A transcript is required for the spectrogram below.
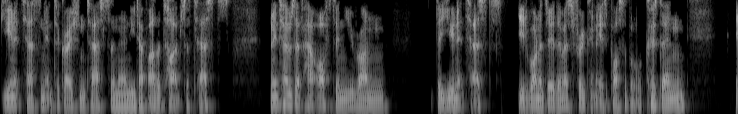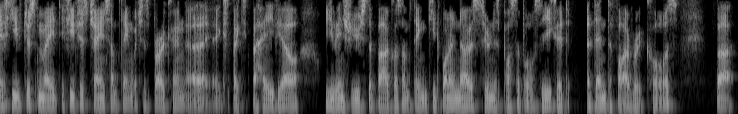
unit tests and integration tests, and then you'd have other types of tests. And in terms of how often you run the unit tests, you'd want to do them as frequently as possible. Because then, if you've just made, if you just changed something which is broken, uh, expected behavior, or you've introduced a bug or something, you'd want to know as soon as possible so you could identify a root cause. But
